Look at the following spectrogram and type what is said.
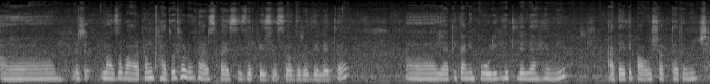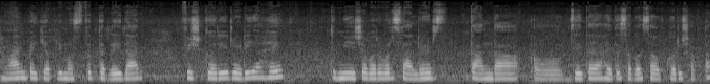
म्हणजे माझं बाळ पण खातो थोडंफार स्पायसी जर पीसेस वगैरे दिले तर. या ठिकाणी पोळी घेतलेली आहे मी. आता इथे पाहू शकता तुम्ही छानपैकी आपली मस्त तर्रेदार फिश करी रेडी आहे. तुम्ही याच्याबरोबर सॅलड्स कांदा जे काही आहे ते सगळं सर्व करू शकता.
